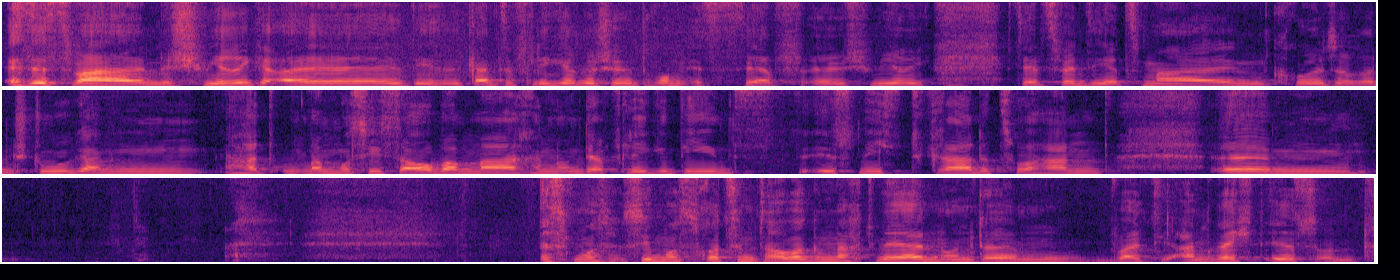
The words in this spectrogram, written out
es ist zwar eine schwierige, äh, die ganze Pflegerische drum ist sehr äh, schwierig. Selbst wenn sie jetzt mal einen größeren Stuhlgang hat und man muss sich sauber machen und der Pflegedienst ist nicht gerade zur Hand. Ähm, es muss, sie muss trotzdem sauber gemacht werden und ähm, weil sie Anrecht ist und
